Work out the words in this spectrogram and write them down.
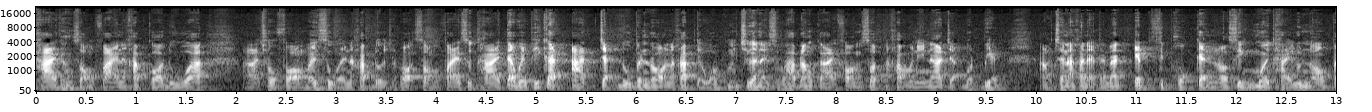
ท้ายๆทั้ง 2 ไฟนะครับก็ดูว่าโชว์ฟอร์มไว้สวยนะครับโดยเฉพาะ 2 ไฟสุดท้าย แต่เวทพิกัดอาจจะดูเป็นรองนะครับแต่ว่าผมเชื่อในสภาพร่างกายฟอร์มสดนะครับวันนี้น่าจะบทเบียดเอาชนะคะแนนทางด้าน F16 แก่นรอสิงห์มวยไทยรุ่นน้องไป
